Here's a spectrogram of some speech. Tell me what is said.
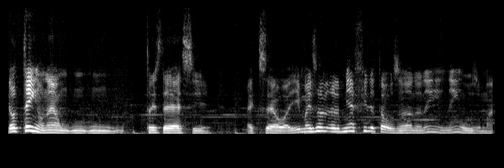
eu tenho, né, um, um 3DS Excel aí, mas eu, minha filha tá usando, eu nem, nem uso mais.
